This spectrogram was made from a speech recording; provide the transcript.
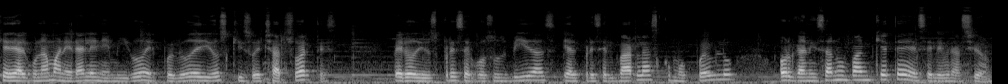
que de alguna manera el enemigo del pueblo de Dios quiso echar suertes pero Dios preservó sus vidas y al preservarlas como pueblo organizan un banquete de celebración.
